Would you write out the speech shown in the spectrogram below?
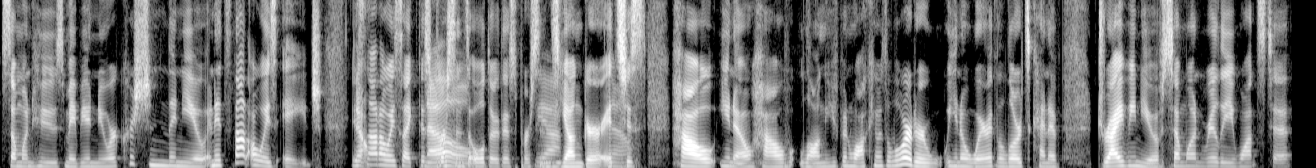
someone who's maybe a newer Christian than you. And it's not always age. It's No. not always like this person's older, this person's Yeah. younger. It's No. just how, you know, how long you've been walking with the Lord or you know where the Lord's kind of driving you. If someone really wants to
